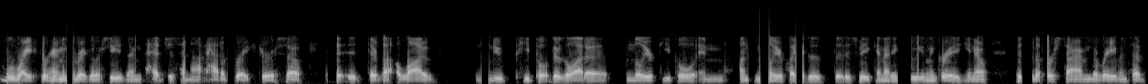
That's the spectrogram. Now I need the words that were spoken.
right for him in the regular season, had just had not had a breakthrough. So it, it, there's a lot of new people. There's a lot of familiar people in unfamiliar places this week, and I think we can agree. You know, this is the first time the Ravens have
